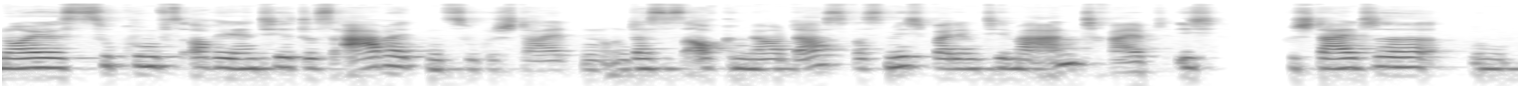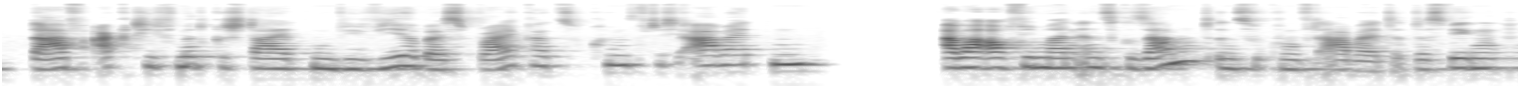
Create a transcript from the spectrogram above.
neues, zukunftsorientiertes Arbeiten zu gestalten. Und das ist auch genau das, was mich bei dem Thema antreibt. Ich gestalte und darf aktiv mitgestalten, wie wir bei Spriker zukünftig arbeiten, aber auch wie man insgesamt in Zukunft arbeitet. Deswegen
